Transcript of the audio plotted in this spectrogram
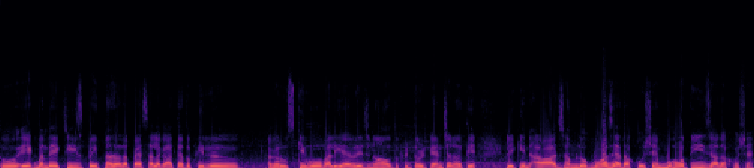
तो एक बंदा एक चीज़ पे इतना ज़्यादा पैसा लगाता है तो फिर अगर उसकी वो वाली एवरेज ना हो तो फिर थोड़ी टेंशन होती है। लेकिन आज हम लोग बहुत ज़्यादा खुश हैं बहुत ही ज़्यादा खुश हैं।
